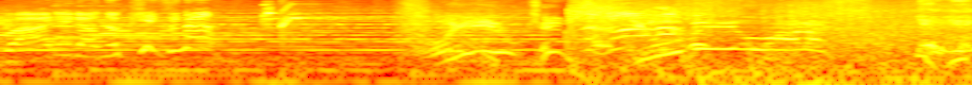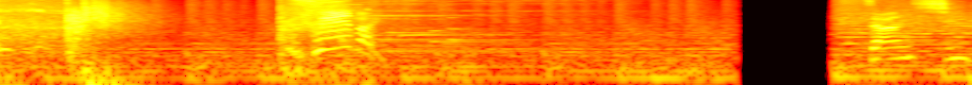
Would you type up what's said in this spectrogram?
我らの絆。追い受けん呼べよ成敗。斬新。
